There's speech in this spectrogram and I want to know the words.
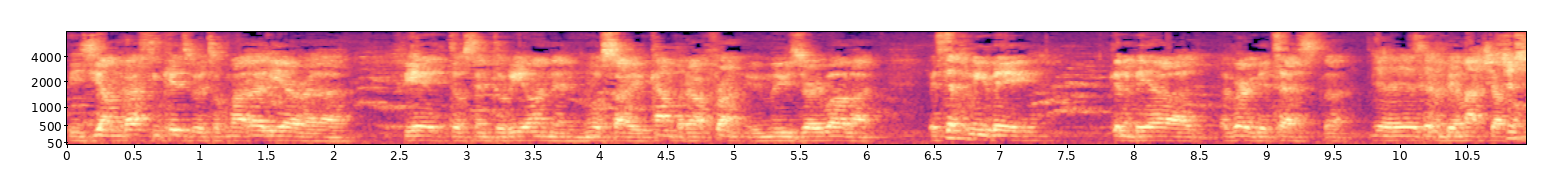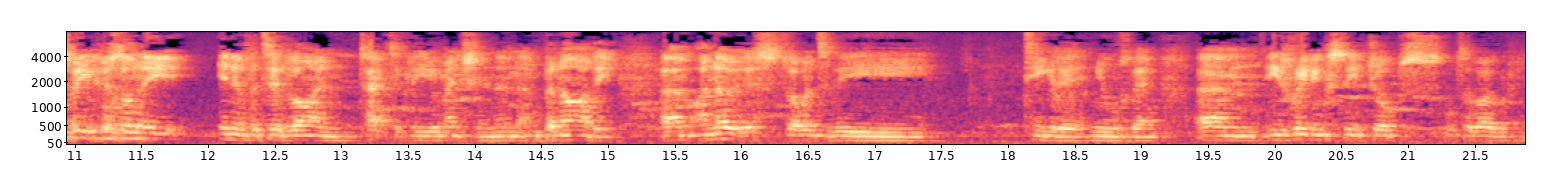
these young Racing kids we were talking about earlier, uh, Vietto, Centurion, and also Camper up front, who moves very well. Like it's definitely be going to be a, a very good test. But Yeah, yeah, it's going to be a match up. Just speak just on the innovative line tactically you were mentioning and, and Bernardi. Um, I noticed I went to the Tigre News game. Um, he's reading Steve Jobs' autobiography.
